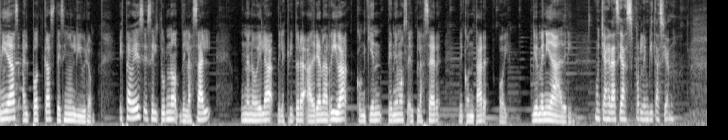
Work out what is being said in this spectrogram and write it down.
bienvenidas al podcast Decime un libro. Esta vez es el turno de La Sal, una novela de la escritora Adriana Riva, con quien tenemos el placer de contar hoy. Bienvenida, Adri. Muchas gracias por la invitación.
